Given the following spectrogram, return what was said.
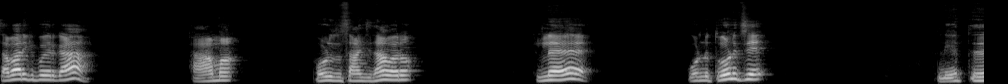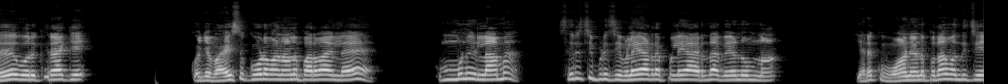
சவாரிக்கு போயிருக்கா? ஆமாம் பொழுது சாஞ்சு தான் வரும். இல்லை ஒன்று தோணுச்சு. நேற்று ஒரு கிராக்கி. கொஞ்சம் வயசு கூட வேணாலும் பரவாயில்ல. உம்முன்னு இல்லாமல் சிரிச்சு பிடிச்சி விளையாடுற பிள்ளையாக இருந்தால் வேணும்னா எனக்கு ஓ நினப்பு தான் வந்துச்சு.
